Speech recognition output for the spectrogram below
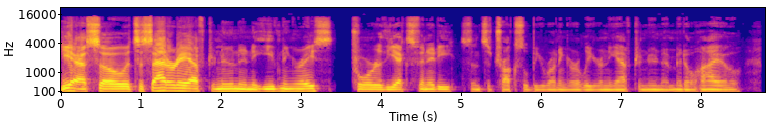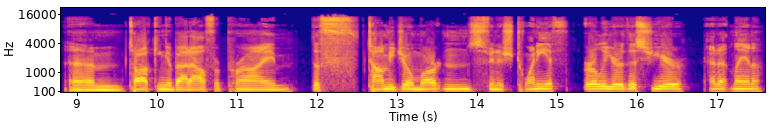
Yeah, so it's a Saturday afternoon and an evening race for the Xfinity, since the trucks will be running earlier in the afternoon at Mid Ohio. Um, talking about Alpha Prime, the f- Tommy Joe Martins finished twentieth earlier this year at Atlanta,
